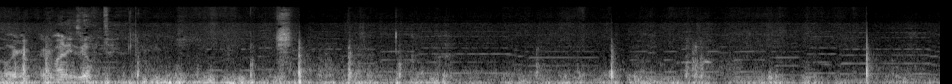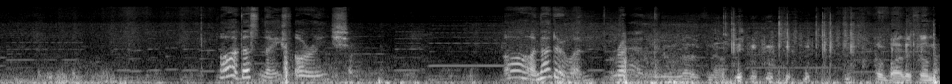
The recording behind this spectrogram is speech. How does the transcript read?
Oh, their, their money's going to. Oh, that's nice. Orange. Oh, another one. Red. Don't bother filming.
